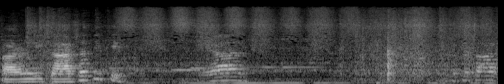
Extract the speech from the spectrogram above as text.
Parang hindi kasha titis. Ayan. Ito sa taas,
